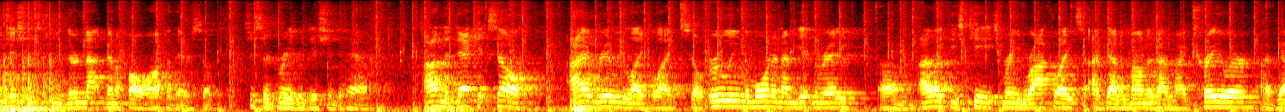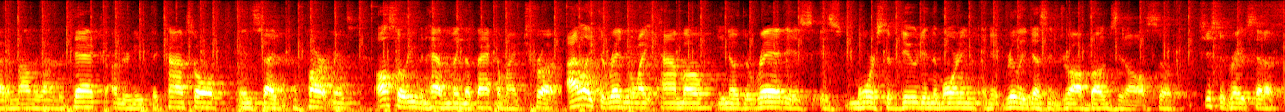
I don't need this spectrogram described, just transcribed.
conditions, I mean, they're not gonna fall off of there. So it's just a great addition to have. On the deck itself, I really like lights. So early in the morning, I'm getting ready. Um, I like these TH Marine rock lights. I've got them mounted on my trailer. I've got them mounted on the deck, underneath the console, inside the compartments. Also even have them in the back of my truck. I like the red and white combo. You know, the red is, is more subdued in the morning and it really doesn't draw bugs at all. So it's just a great setup.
